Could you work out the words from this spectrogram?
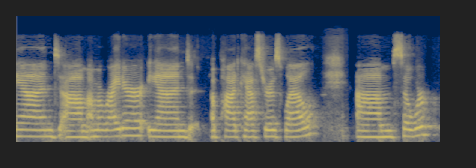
and um, I'm a writer and a podcaster as well. Um, so we're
